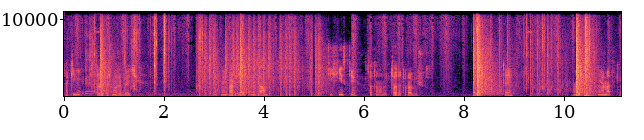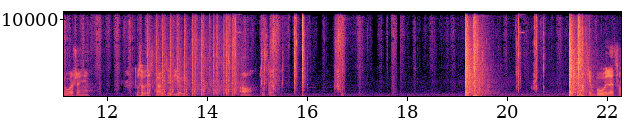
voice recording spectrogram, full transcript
Taki pistolet też może być. Jak najbardziej jestem za. Ci chińskie. Co to ma być? Co ty tu robisz? Nie ma takiego łażenia. Tu sobie będę stał i zabijał ich. O, tutaj. Takie buły lecą.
